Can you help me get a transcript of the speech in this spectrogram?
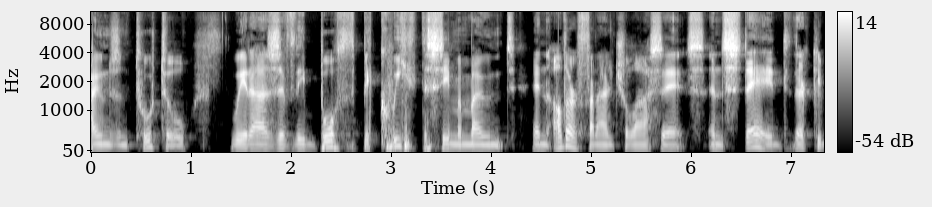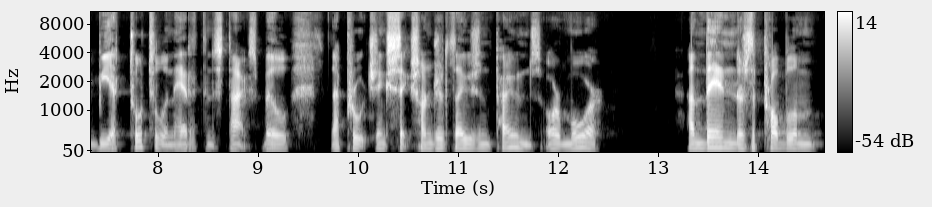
in total. Whereas if they both bequeath the same amount in other financial assets, instead, there could be a total inheritance tax bill approaching £600,000 or more. And then there's the problem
